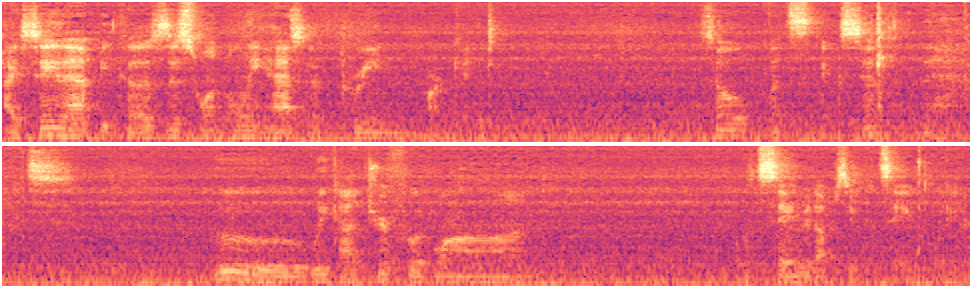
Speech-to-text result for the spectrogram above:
I say that because this one only has a green market. So, let's accept that. Ooh, we got Driftwood Wand. Let's save it up so we can save it later.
